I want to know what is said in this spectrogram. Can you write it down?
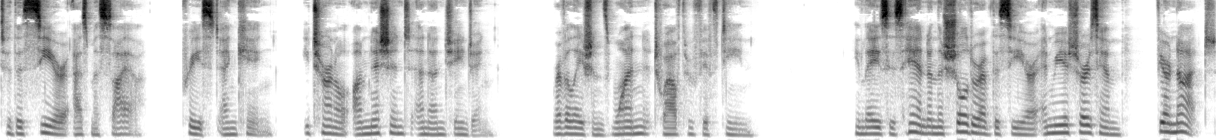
to the seer as Messiah, priest, and king eternal, omniscient, and unchanging. Revelations 1 12 through 15. He lays his hand on the shoulder of the seer and reassures him Fear not,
